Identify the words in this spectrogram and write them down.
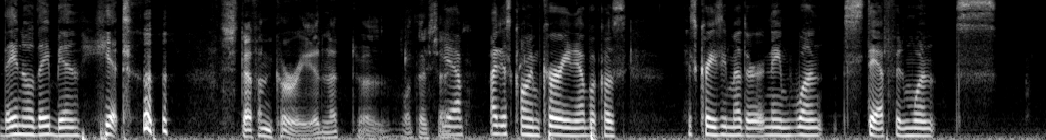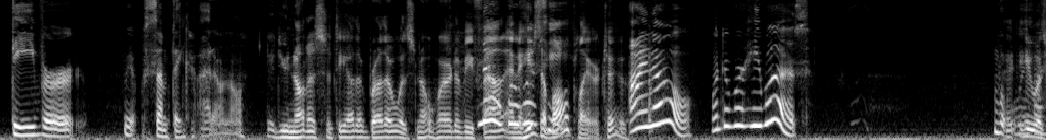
they know they've been hit. Stephen Curry, isn't that uh, what they say? yeah, I just call him Curry now because his crazy mother named one Steph and one Steve or something. I don't know. Did you notice that the other brother was nowhere to be found? where and he's a ball player too. I know. Wonder where he was. He was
